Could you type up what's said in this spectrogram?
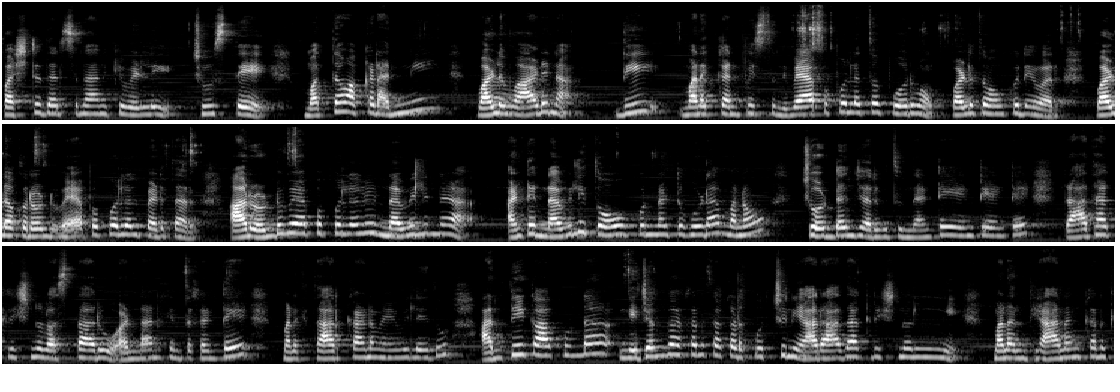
ఫస్ట్ దర్శనానికి వెళ్ళి చూస్తే మొత్తం అక్కడ అన్నీ వాళ్ళు వాడిన ది మనకు కనిపిస్తుంది. వేప పుల్లతో పూర్వం పళ్ళు తోముకునేవారు. వాళ్ళు ఒక రెండు వేప పుల్లలు పెడతారు. ఆ రెండు వేప పుల్లలు నవిలిన అంటే నవిలి తోముకున్నట్టు కూడా మనం చూడడం జరుగుతుంది. అంటే ఏంటి అంటే రాధాకృష్ణులు వస్తారు అనడానికి ఇంతకంటే మనకి తార్కాణం ఏమీ లేదు. అంతేకాకుండా నిజంగా కనుక అక్కడ కూర్చుని ఆ రాధాకృష్ణుల్ని మనం ధ్యానం కనుక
